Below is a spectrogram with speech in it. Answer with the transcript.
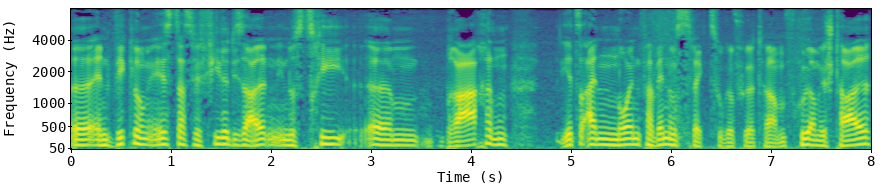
äh, Entwicklung ist, dass wir viele dieser alten Industriebrachen ähm, jetzt einen neuen Verwendungszweck zugeführt haben. Früher haben wir Stahl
